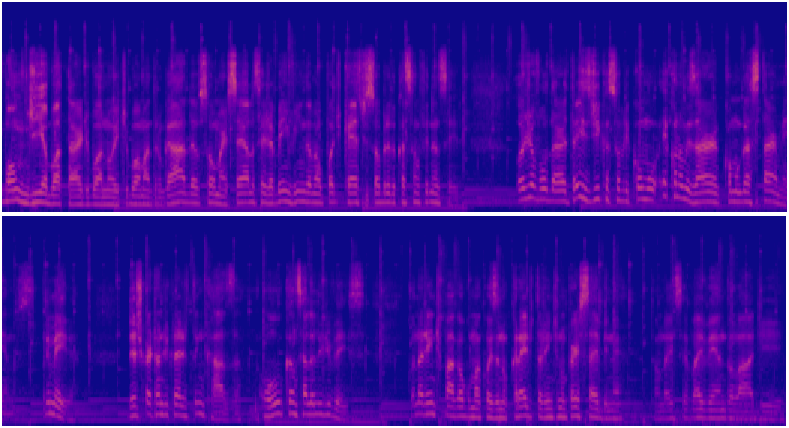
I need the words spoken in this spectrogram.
Bom dia, boa tarde, boa noite, boa madrugada. Eu sou o Marcelo, seja bem-vindo ao meu podcast sobre educação financeira. Hoje eu vou dar três dicas sobre como economizar, como gastar menos. Primeira, deixe o cartão de crédito em casa ou cancela ele de vez. Quando a gente paga alguma coisa no crédito, a gente não percebe, né? Então daí você vai vendo lá de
